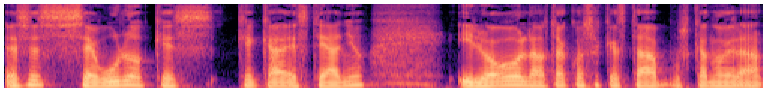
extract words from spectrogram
ese es seguro que es que cae este año. Y luego la otra cosa que estaba buscando era,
